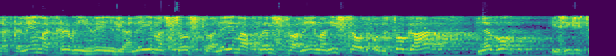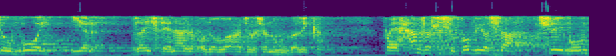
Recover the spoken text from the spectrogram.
Dakle, nema krvnih veza, nema srostva, nema plemstva, nema ništa od, od toga, nego iziđite u boj, jer zaista je nagrad od Allaha Đelešanuhu velika. Pa je Hamza se sukobio sa šejbom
